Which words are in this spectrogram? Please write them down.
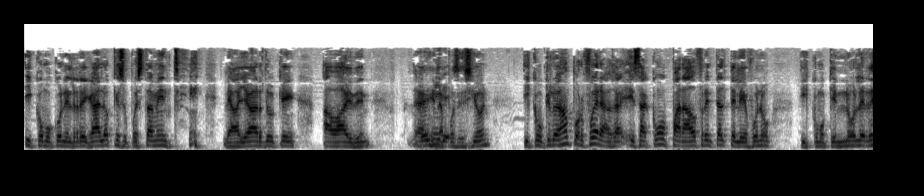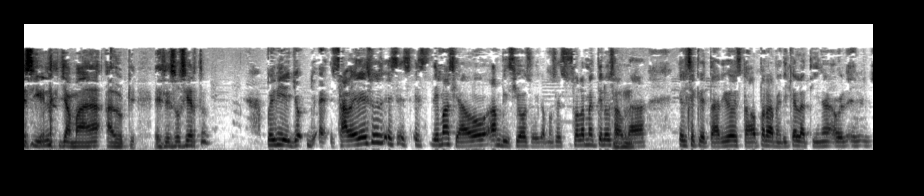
y como con el regalo que supuestamente le va a llevar Duque a Biden eh, Pues en la posesión, y como que lo dejan por fuera, o sea, está como parado frente al teléfono y como que no le reciben la llamada a Duque. ¿Es eso cierto? Pues mire, yo, eh, saber eso es, es- es- es demasiado ambicioso, digamos, eso solamente lo sabrá el secretario de Estado para América Latina o el, el-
